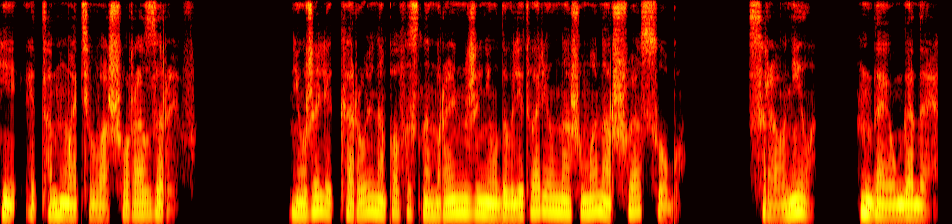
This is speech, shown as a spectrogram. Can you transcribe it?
И это, мать вашу, разрыв. Неужели король на пафосном рейнже не удовлетворил нашу монаршую особу? Сравнила? Дай угадаю.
